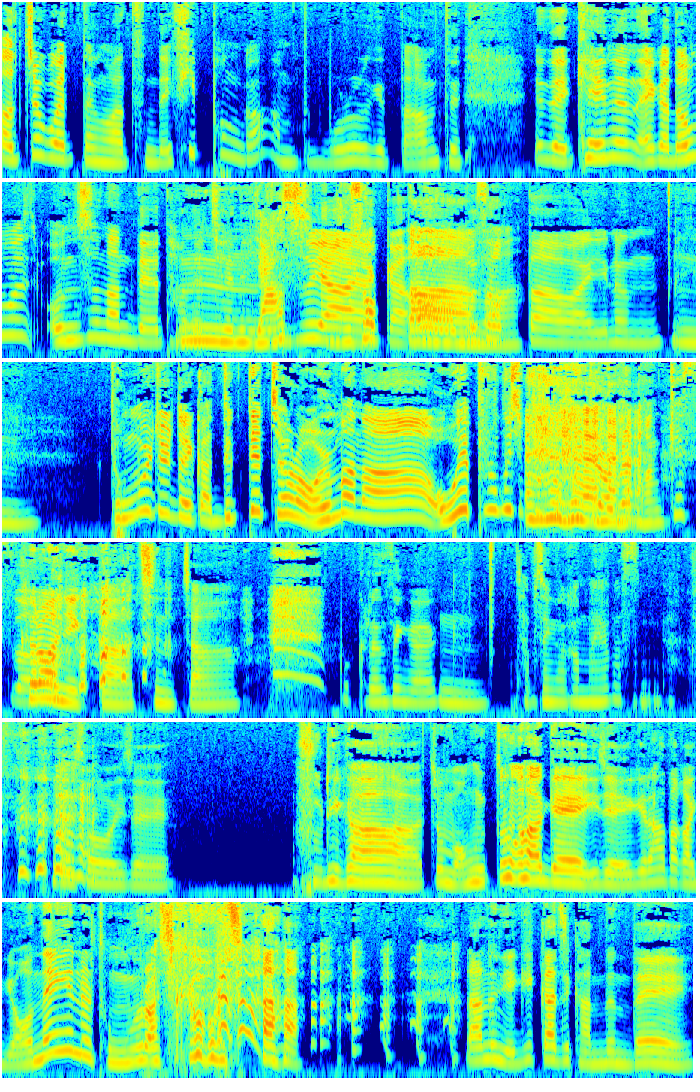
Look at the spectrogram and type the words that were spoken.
어쩌고 했던 것 같은데 휘퍼인가? 아무튼 모르겠다. 아무튼 근데 걔는 애가 너무 온순한데 다들 음, 쟤는 야수야. 무섭다, 약간, 어, 막. 무섭다. 막 이런 음, 동물들도 그러니까 늑대처럼 얼마나 오해 풀고 싶은 동물들이 얼마나 많겠어. 그러니까 진짜. 뭐 그런 생각 음, 잡생각 한번 해봤습니다. 그래서 이제 우리가 좀 엉뚱하게 이제 얘기를 하다가 연예인을 동물화 시켜보자. 라는 얘기까지 갔는데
